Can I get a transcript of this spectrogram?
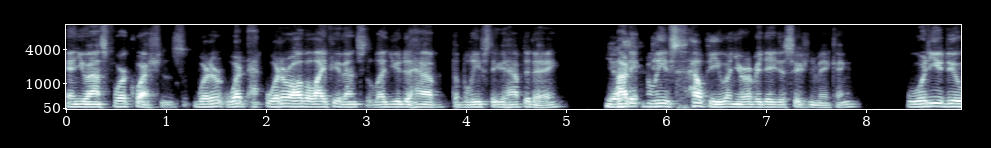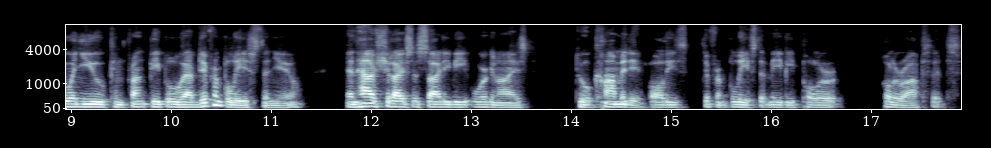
and you ask four questions what are what what are all the life events that led you to have the beliefs that you have today Yes. How do your beliefs help you in your everyday decision making? What do you do when you confront people who have different beliefs than you? And how should our society be organized to accommodate all these different beliefs that may be polar polar opposites?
